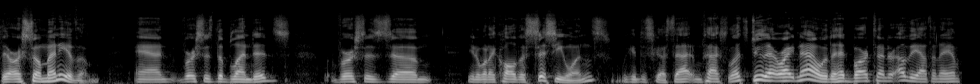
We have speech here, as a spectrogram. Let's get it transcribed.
there are so many of them, and versus the blendeds, versus um, you know what I call the sissy ones. We can discuss that. In fact, let's do that right now with the head bartender of the Athenaeum,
